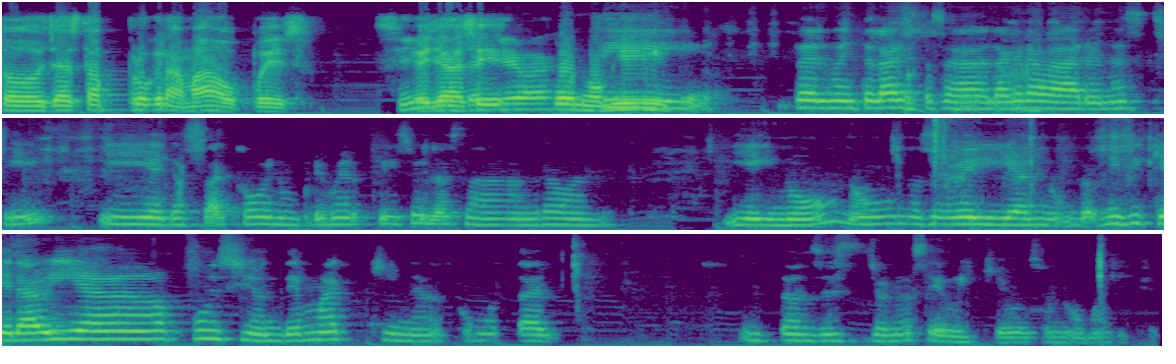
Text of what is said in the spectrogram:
todo ya está programado, pues. Sí, ella ella hace lleva-. Sí, realmente la vez pasada la grabaron así y ella está como en un primer piso y la estaban grabando. Y ahí no, no, no se veía, no, no, ni siquiera había función de máquina como tal. Entonces, yo no sé, uy, qué oso, no, marica.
